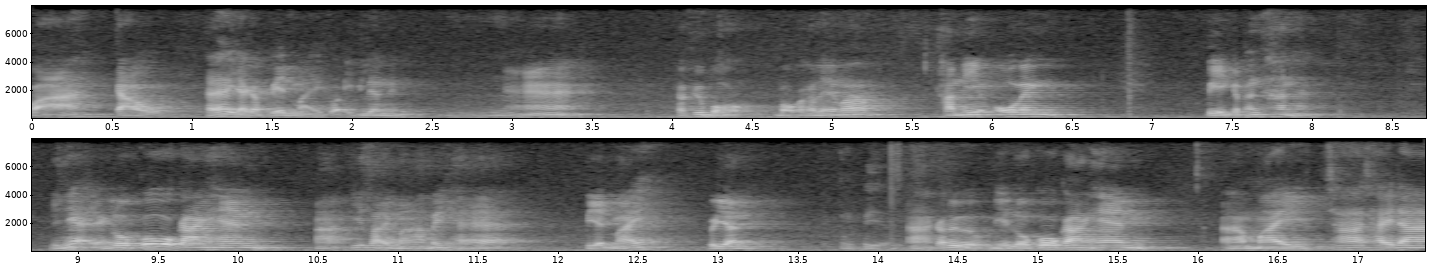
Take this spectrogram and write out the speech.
ฝาเก่า แต่ถ้าอยากจะเปลี่ยนใหม่ก็อีกเรื่องหนึ่งอืมอ่าก็คือบอกบอกกันเลยว่าคันนี้โอ้แม่งเปลี่ยนกับทั้งคันอะอย่างเงี้ยอย่างโลโก้กลางแฮนด์อะที่ใส่มาไม่แท้ เปลี่ยนไหมเปลี่ยนต้องเปลี่ยนอะก็คือเนี่ยโลโก้กลางแฮนด์ อ่าไม้ชาใช้ได้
